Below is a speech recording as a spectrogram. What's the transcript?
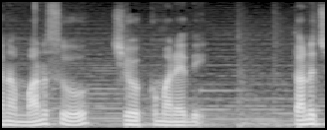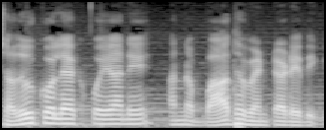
తన మనసు చివుక్కుమనేది. తను చదువుకోలేకపోయానే అన్న బాధ వెంటాడేది.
